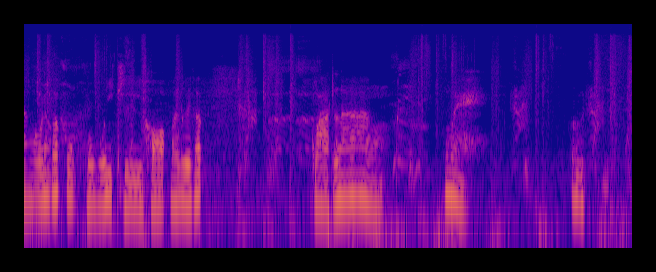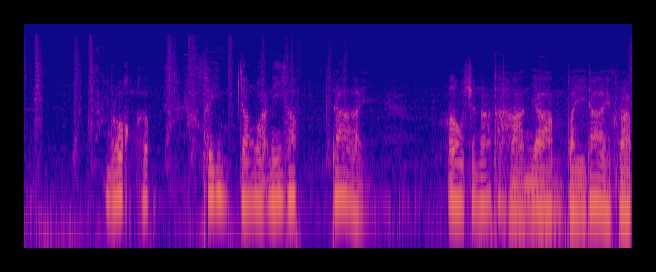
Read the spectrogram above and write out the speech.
ลังโอแล้วครับโอ้โหขี่หอกมาเลยครับ กวาดล่างแหมบล็อกครับทีมจังหวะนี้ครับ ได้ เอาชนะทหารยามไปได้ครับ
